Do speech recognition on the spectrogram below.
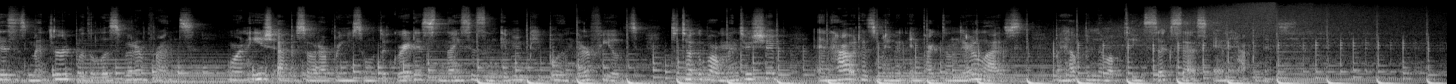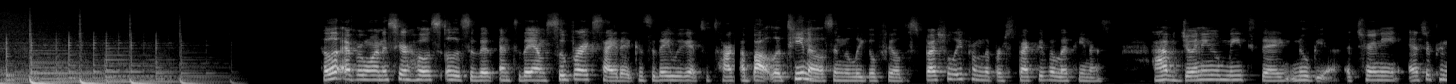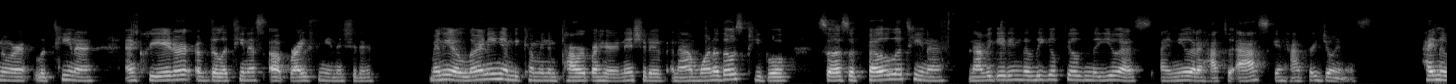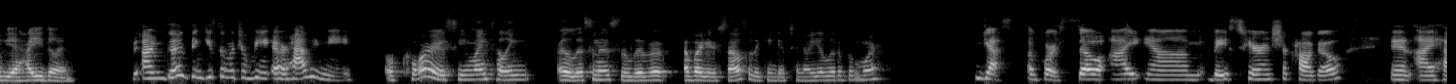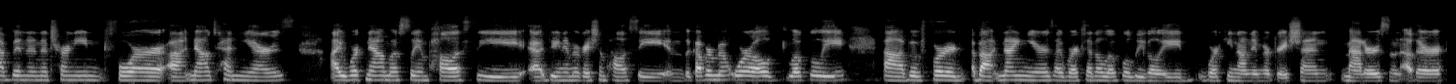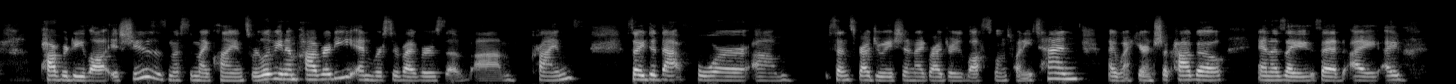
This is Mentored with Elizabeth and Friends, where in each episode I bring you some of the greatest, nicest, and giving people in their fields to talk about mentorship and how it has made an impact on their lives by helping them obtain success and happiness. Hello, everyone. It's your host, Elizabeth, and today I'm super excited because today we get to talk about Latinos in the legal field, especially from the perspective of Latinas. I have joining me today Nubia, attorney, entrepreneur, Latina, and creator of the Latinas Uprising Initiative. Many are learning and becoming empowered by her initiative, and I'm one of those people. So, as a fellow Latina navigating the legal field in the U.S., I knew that I had to ask and have her join us. Hi, Nubia. How you doing? I'm good. Thank you so much for me or having me. Of course. You mind telling our listeners a little bit about yourself so they can get to know you a little bit more? Yes, of course. So I am based here in Chicago and I have been an attorney for uh, now 10 years. I work now mostly in policy, uh, doing immigration policy in the government world locally. Uh, but for about nine years, I worked at a local legal aid working on immigration matters and other poverty law issues, as most of my clients were living in poverty and were survivors of um, crimes. So I did that for um, since graduation. I graduated law school in 2010. I went here in Chicago, and as I said, I I,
